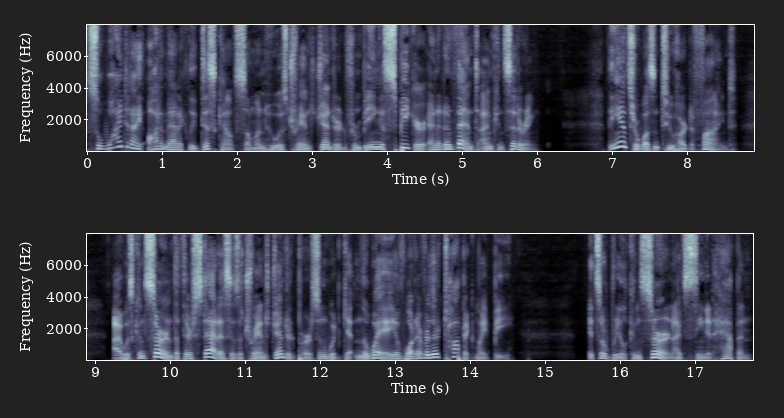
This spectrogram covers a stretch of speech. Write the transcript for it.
So, why did I automatically discount someone who was transgendered from being a speaker at an event I'm considering? The answer wasn't too hard to find. I was concerned that their status as a transgendered person would get in the way of whatever their topic might be. It's a real concern. I've seen it happen.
